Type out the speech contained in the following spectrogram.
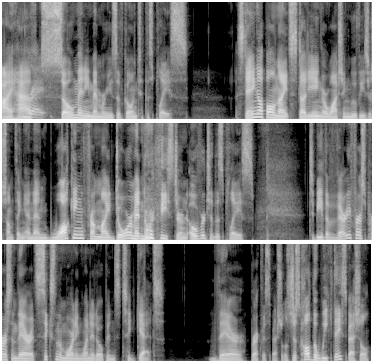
I have Right. so many memories of going to this place, staying up all night studying or watching movies or something, and then walking from my dorm at Northeastern over to this place to be the very first person there at six in the morning when it opens to get their breakfast special. It's just called the weekday special,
